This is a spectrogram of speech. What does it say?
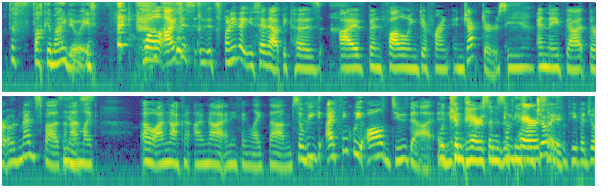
what the fuck am I doing? well, I just it's funny that you say that because I've been following different injectors Yeah. and they've got their own med spas and I'm like, "Oh, I'm not to I'm not anything like them." So we I think we all do that. Well, comparison is a thief of comparison joy. is the thief of joy.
